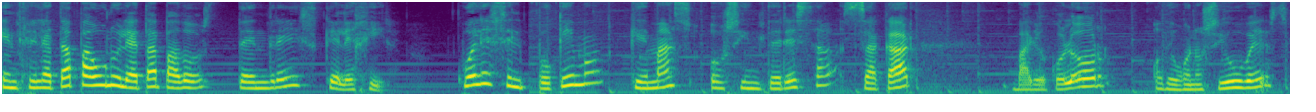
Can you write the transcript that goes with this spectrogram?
Entre la etapa 1 y la etapa 2 tendréis que elegir cuál es el Pokémon que más os interesa sacar variocolor, o de buenos IVs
